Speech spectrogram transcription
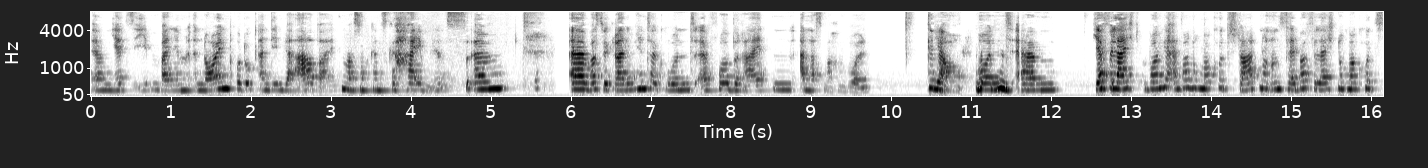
ähm, jetzt eben bei dem neuen Produkt, an dem wir arbeiten, was noch ganz geheim ist, ähm, äh, was wir gerade im Hintergrund äh, vorbereiten, anders machen wollen. Genau. Ja. Und ähm, ja, vielleicht wollen wir einfach noch mal kurz starten und uns selber vielleicht noch mal kurz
